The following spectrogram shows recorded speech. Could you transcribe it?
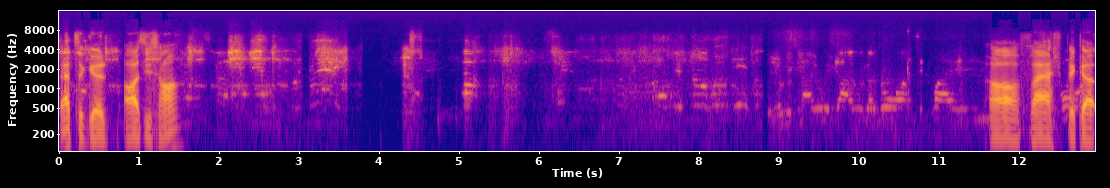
That's a good Aussie song. Oh, flash pickup.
